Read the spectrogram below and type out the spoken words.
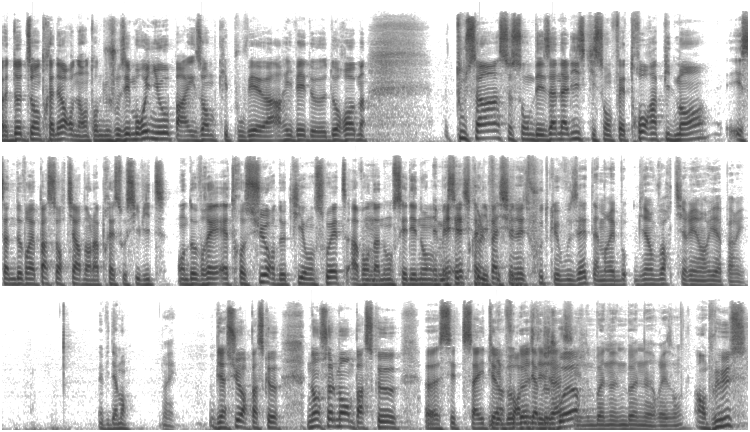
euh, d'autres entraîneurs. On a entendu José Mourinho, par exemple, qui pouvait euh, arriver de, de Rome. Tout ça, ce sont des analyses qui sont faites trop rapidement et ça ne devrait pas sortir dans la presse aussi vite. On devrait être sûr de qui on souhaite avant d'annoncer des noms. Mais, c'est est-ce que le passionné de foot que vous êtes aimerait bien voir Thierry Henry à Paris? Évidemment. Bien sûr, parce que non seulement parce que euh, ça a été un formidable déjà, joueur, c'est une bonne, une bonne raison. en plus,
